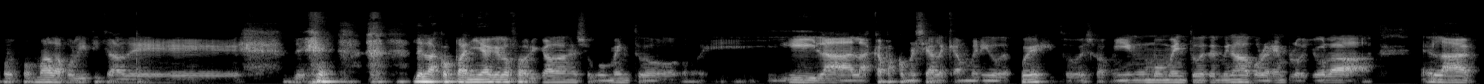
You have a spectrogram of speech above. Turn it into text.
Pues por mala política de, de, de las compañías que lo fabricaban en su momento y las capas comerciales que han venido después y todo eso. A mí en un momento determinado, por ejemplo, yo la, la,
